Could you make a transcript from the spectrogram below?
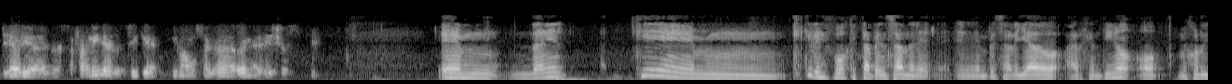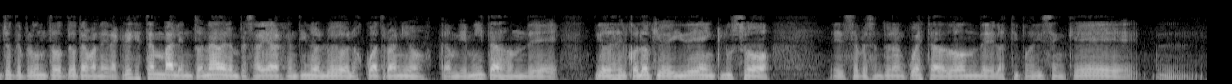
diaria de nuestras familias, así que íbamos a quedar reines de ellos. Eh, Daniel, ¿qué, mm, ¿qué crees vos que está pensando el, el, empresariado argentino? O, mejor dicho, te pregunto de otra manera, ¿crees que está envalentonado el empresariado argentino luego de los cuatro años cambiemitas, donde, digo, desde el coloquio de idea incluso eh, se presentó una encuesta donde los tipos dicen que mm,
